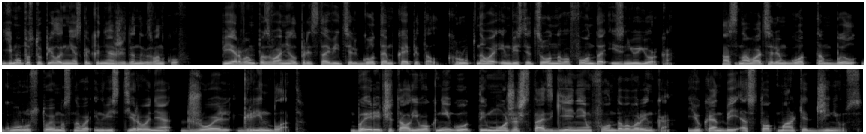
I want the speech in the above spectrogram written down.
ему поступило несколько неожиданных звонков. Первым позвонил представитель Gotham Capital, крупного инвестиционного фонда из Нью-Йорка. Основателем Gotham был гуру стоимостного инвестирования Джоэль Гринблат. Берри читал его книгу «Ты можешь стать гением фондового рынка» «You can be a stock market genius».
